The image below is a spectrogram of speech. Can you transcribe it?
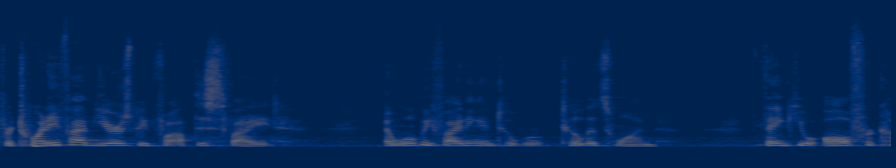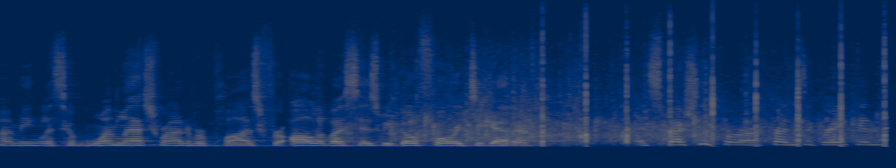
For 25 years, we fought this fight, and we'll be fighting until, till it's won. Thank you all for coming. Let's have one last round of applause for all of us as we go forward together, especially for our friends at Graykens.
